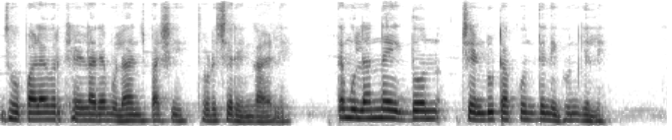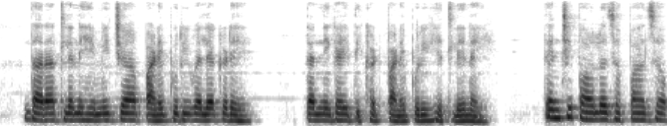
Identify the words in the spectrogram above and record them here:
झोपाळ्यावर खेळणाऱ्या मुलांपाशी थोडेसे रेंगाळले. त्या मुलांना एक दोन चेंडू टाकून ते निघून गेले. दारातल्या नेहमीच्या पाणीपुरीवाल्याकडे त्यांनी काही तिखट पाणीपुरी घेतली नाही. त्यांची पावलं झपाझप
